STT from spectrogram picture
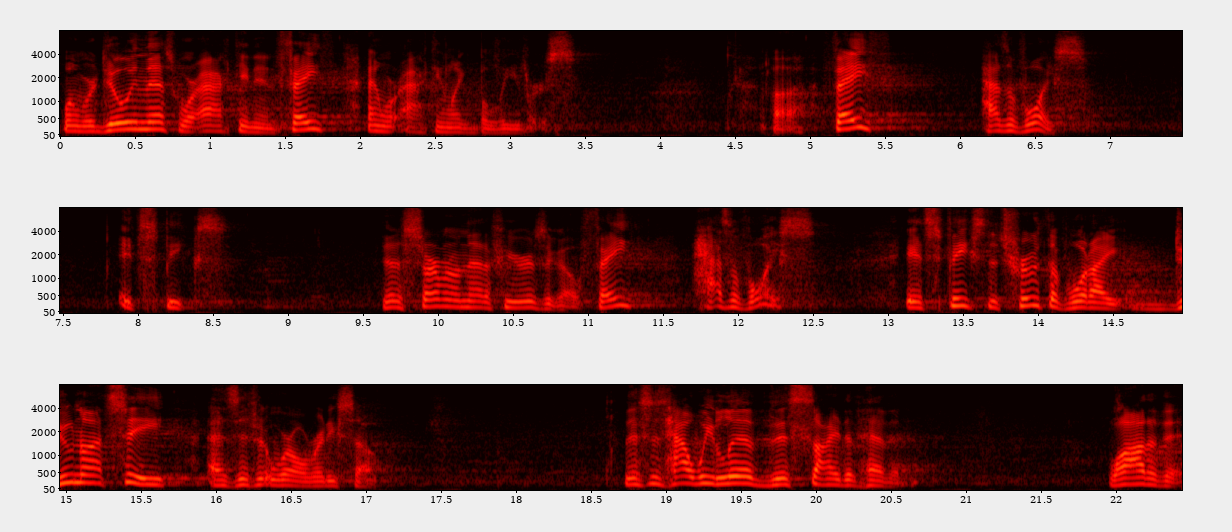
When we're doing this, we're acting in faith and we're acting like believers. Uh, faith has a voice, it speaks. Did a sermon on that a few years ago. Faith has a voice. It speaks the truth of what I do not see as if it were already so. This is how we live this side of heaven. A lot of it,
